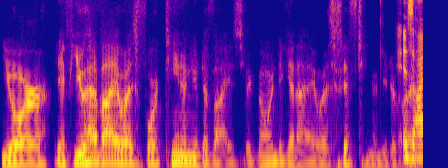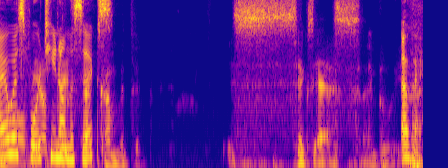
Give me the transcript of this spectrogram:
Your if you have iOS 14 on your device, you're going to get iOS 15 on your device. Is iOS the 14 on the 6? come with it. 6S, I believe. Okay.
